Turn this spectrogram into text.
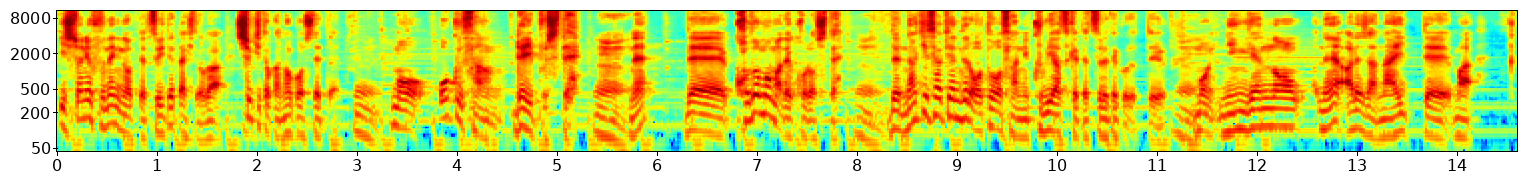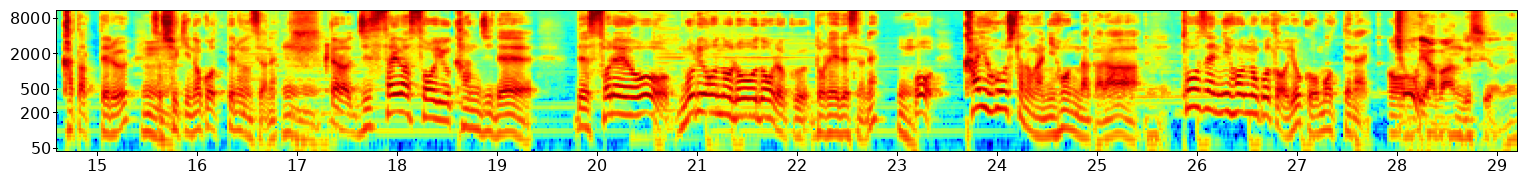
一緒に船に乗ってついてた人が手記とか残しててうん。もう奥さんレイプして、うん。ね。で子供まで殺して。うん。で泣き叫んでるお父さんに首輪つけて連れてくるっていう、うん。もう人間のねあれじゃないって、まあ、語ってる、うん。そう手記残ってるんですよね、うん。だから実際はそういう感じででそれを無料の労働力奴隷ですよね、うん。を解放したのが日本だからうん。当然日本のことをよく思ってない。超野蛮ですよね。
